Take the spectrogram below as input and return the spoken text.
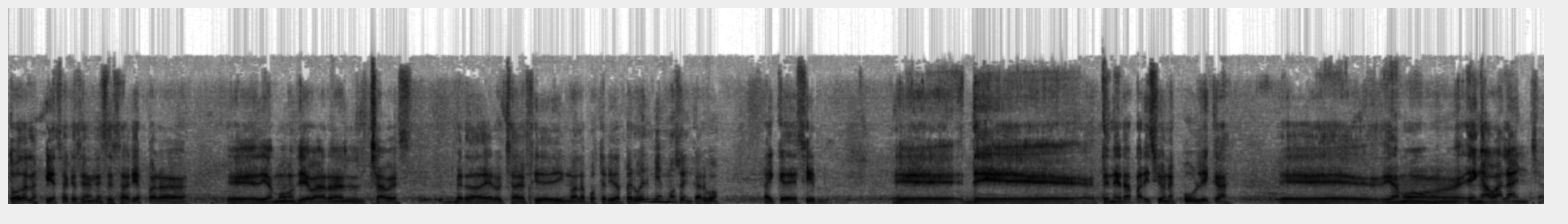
todas las piezas que sean necesarias para, digamos, llevar al Chávez verdadero, el Chávez fidedigno a la posteridad. Pero él mismo se encargó, hay que decirlo, de tener apariciones públicas, digamos, en avalancha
